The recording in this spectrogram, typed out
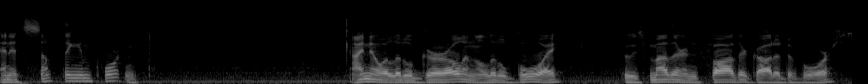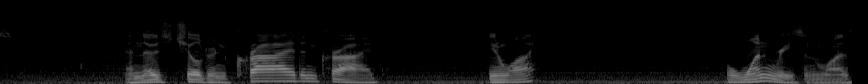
and it's something important. I know a little girl and a little boy whose mother and father got a divorce, and those children cried and cried. You know why? Well, one reason was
